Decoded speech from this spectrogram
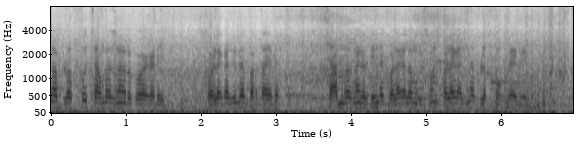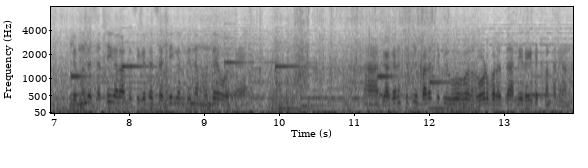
ಕೊಳ್ಳೇಗಾಲ ಬ್ಲಫು ಚಾಮರಾಜನಗರಕ್ಕೆ ಹೋಗೋ ಇದು. ಕೊಳ್ಳೇಗಾಲದಿಂದ ಬರ್ತಾ ಇದೆ. ಚಾಮರಾಜನಗರದಿಂದ ಕೊಳ್ಳೇಗಾಲ ಮುಗಿಸ್ಕೊಂಡು ಕೊಳ್ಳೇಗಾಲದಿಂದ ಬ್ಲಫ್ ಹೋಗ್ತಾ ಇದೆ ಇಲ್ಲಿ ಮುಂದೆ ಸತ್ತಿಗಾಲ ಅಂತ ಸಿಗುತ್ತೆ. ಸತ್ತಿಗಾಲದಿಂದ ಮುಂದೆ ಹೋದರೆ ಗಗನಚುಕ್ಕಿ ಭರಚುಕ್ಕಿ ಹೋಗೋ ರೋಡ್ ಬರುತ್ತೆ. ಅಲ್ಲಿ ರೈಟ್ ಎತ್ಕೊಂತಾನೆ ಅವನು.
